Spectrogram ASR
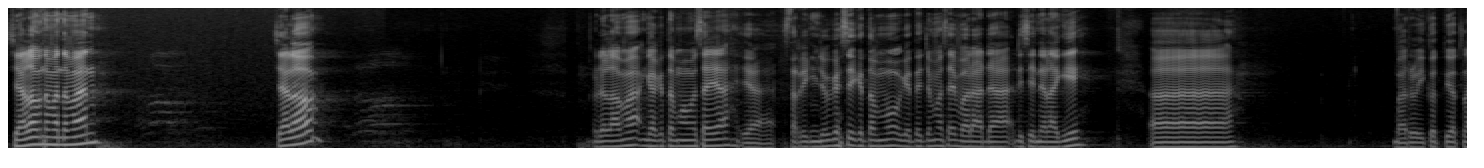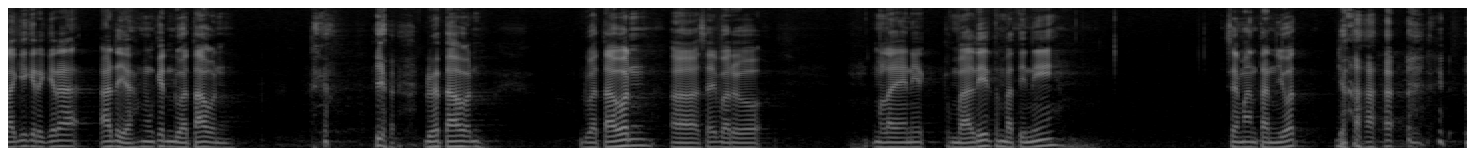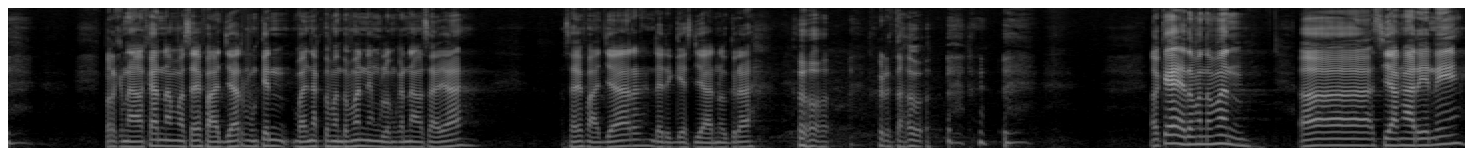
Shalom teman-teman. Shalom. Udah lama nggak ketemu sama saya, ya sering juga sih ketemu gitu. Cuma saya baru ada di sini lagi. Uh, baru ikut piot lagi kira-kira ada ya, mungkin dua tahun. ya dua tahun. Dua tahun uh, saya baru melayani kembali tempat ini. Saya mantan yot. Perkenalkan nama saya Fajar, mungkin banyak teman-teman yang belum kenal saya. Saya Fajar dari GSJ Anugrah. Udah tahu. Oke teman-teman, uh, siang hari ini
